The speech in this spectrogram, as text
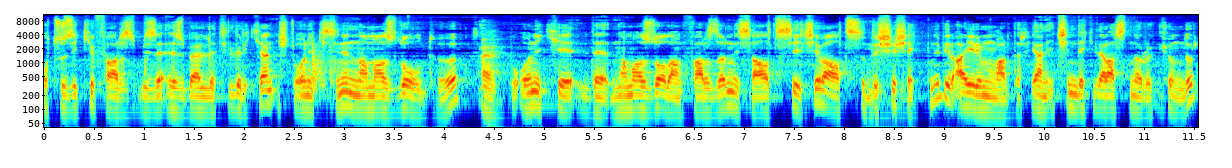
32 farz bize ezberletilirken işte 12'sinin namazda olduğu, Evet. bu 12'de namazda olan farzların ise 6'sı içi ve 6'sı dışı şeklinde bir ayrım vardır. Yani içindekiler aslında rükündür,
